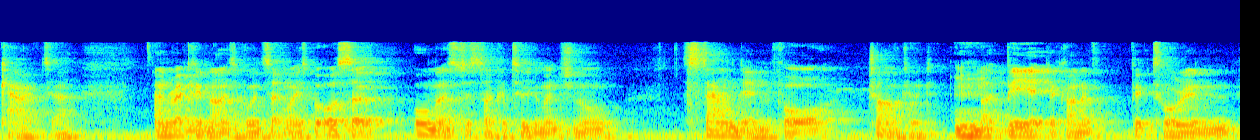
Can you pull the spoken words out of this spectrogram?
character and recognisable in certain ways, but also almost just like a two-dimensional stand-in for childhood. Like, be it the kind of Victorian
